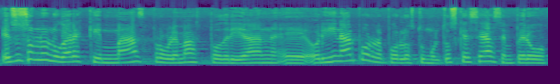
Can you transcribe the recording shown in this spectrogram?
esos son los lugares que más problemas podrían eh, originar por, por los tumultos que se hacen, pero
